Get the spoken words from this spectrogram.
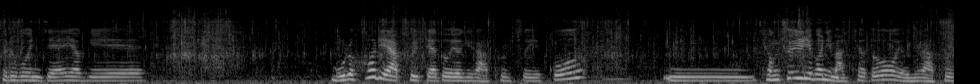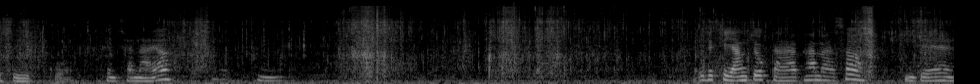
그리고 이제 여기 무릎 허리 아플 때도 여기가 아플 수 있고 음, 경추 1, 2번이 막혀도 여기가 아플 수 있고 괜찮아요? 음. 이렇게 양쪽 다 감아서 이제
